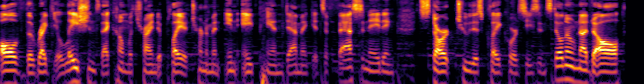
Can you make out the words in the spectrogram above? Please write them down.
all of the regulations that come with trying to play a tournament in a pandemic. It's a fascinating start to this clay court season. Still no Nadal,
